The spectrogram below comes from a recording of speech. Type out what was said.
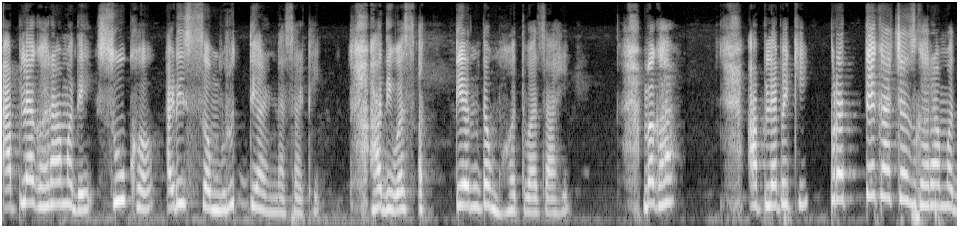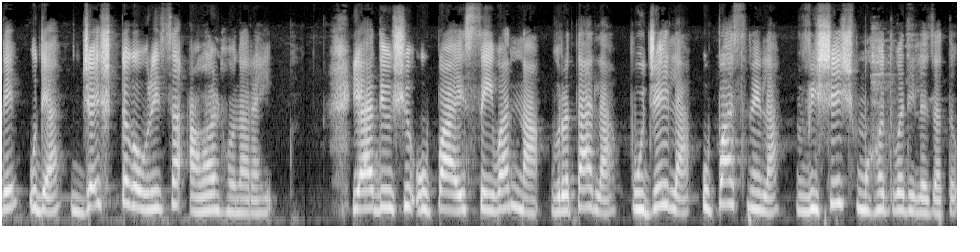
आपल्या घरामध्ये सुख आणि समृद्धी आणण्यासाठी हा दिवस अत्यंत महत्त्वाचा आहे. बघा आपल्यापैकी प्रत्येकाच्याच घरामध्ये उद्या ज्येष्ठ गौरीचं आव्हान होणार आहे. या दिवशी उपाय सेवांना व्रताला पूजेला उपासनेला विशेष महत्त्व दिलं जातं.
